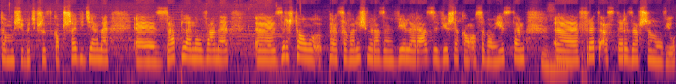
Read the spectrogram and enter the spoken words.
to musi być wszystko przewidziane, e, zaplanowane. Zresztą pracowaliśmy razem wiele razy, wiesz jaką osobą jestem. Mhm. Fred Aster zawsze mówił,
